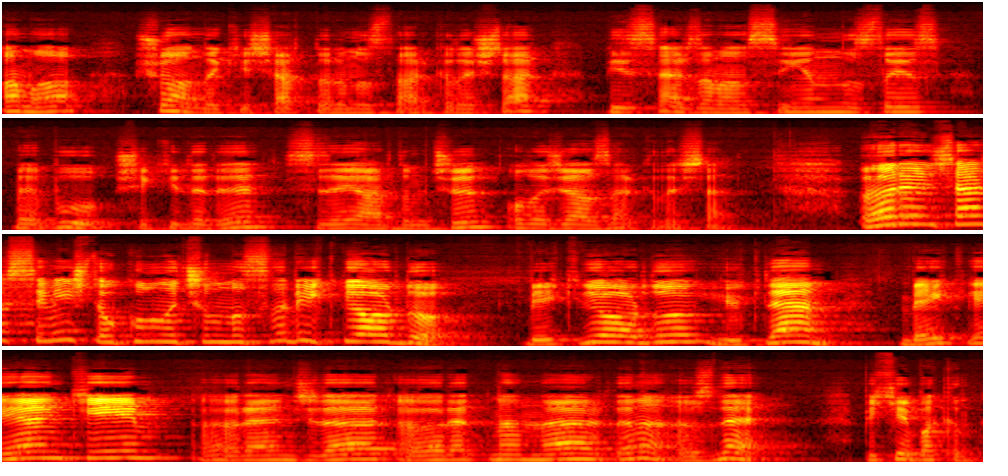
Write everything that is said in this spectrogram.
Ama şu andaki şartlarımızda arkadaşlar biz her zaman sizin yanınızdayız ve bu şekilde de size yardımcı olacağız arkadaşlar. Öğrenciler sevinçle okulun açılmasını bekliyordu. Bekliyordu yüklem. Bekleyen kim? Öğrenciler, öğretmenler değil mi? Özne. Peki bakın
